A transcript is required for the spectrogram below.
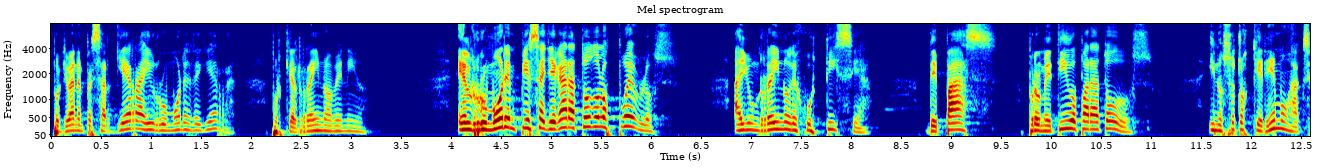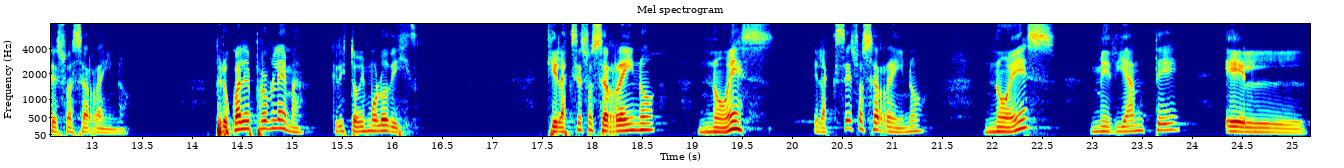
porque van a empezar guerras y rumores de guerra, porque el reino ha venido. El rumor empieza a llegar a todos los pueblos. Hay un reino de justicia, de paz, prometido para todos. Y nosotros queremos acceso a ese reino. Pero ¿cuál es el problema? Cristo mismo lo dice. Que el acceso a ese reino no es, el acceso a ese reino no es mediante el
